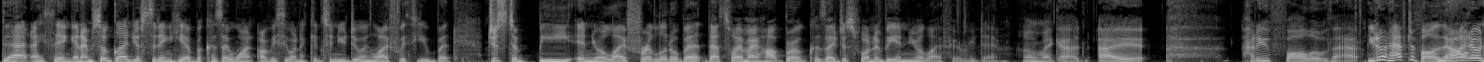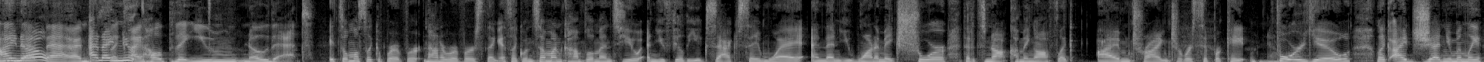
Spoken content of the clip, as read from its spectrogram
that I think, and I'm so glad you're sitting here because I want obviously want to continue doing life with you, but just to be in your life for a little bit. That's why my heart broke because I just want to be in your life every day. Oh my god, I. How do you follow that? You don't have to follow that. No, I don't need I know. that back. I'm just And I like, knew- I hope that you know that. It's almost like a rever- not a reverse thing. It's like when someone compliments you and you feel the exact same way, and then you want to make sure that it's not coming off like I'm trying to reciprocate for you. Like I genuinely,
